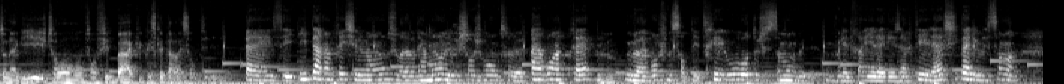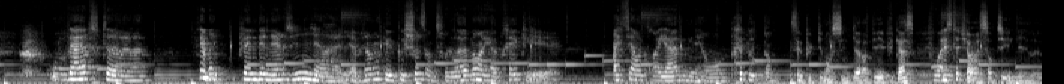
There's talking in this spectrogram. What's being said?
ton avis, ton, ton feedback, qu'est-ce que tu as ressenti? Euh, c'est hyper impressionnant. Je vois vraiment le changement entre avant et après. Où avant, je me sentais très lourde. Justement, je voulais travailler la légèreté. Et là, je sais pas, je me sens ouverte. euh, c'est bon, pleine d'énergie. Il y a, il y a vraiment quelque chose entre l'avant et après qui est assez incroyable, mais en très peu de temps. C'est effectivement c'est une thérapie efficace. Ouais. Qu'est-ce que tu as ressenti euh,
